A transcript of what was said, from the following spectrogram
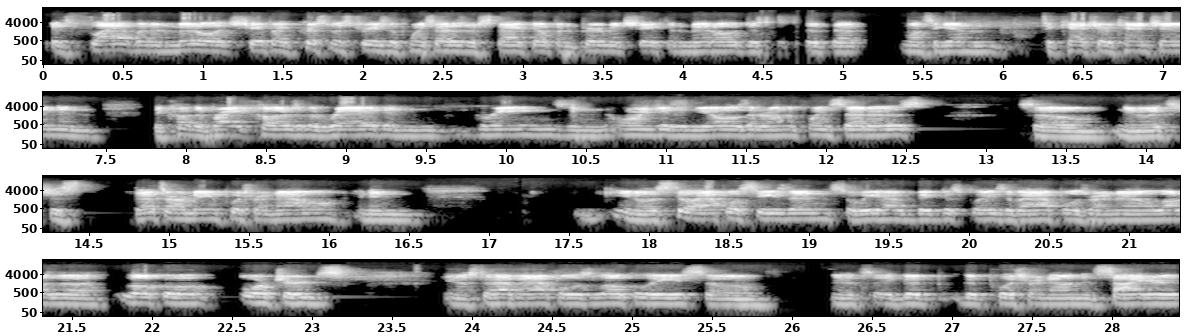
it's flat, but in the middle it's shaped like Christmas trees. The poinsettias are stacked up in a pyramid shaped in the middle, just that once again to catch your attention and the the bright colors of the red and greens and oranges and yellows that are on the poinsettias. So you know, it's just that's our main push right now. And then you know, it's still apple season, so we have big displays of apples right now. A lot of the local orchards, you know, still have apples locally. So it's a good good push right now. And then cider,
